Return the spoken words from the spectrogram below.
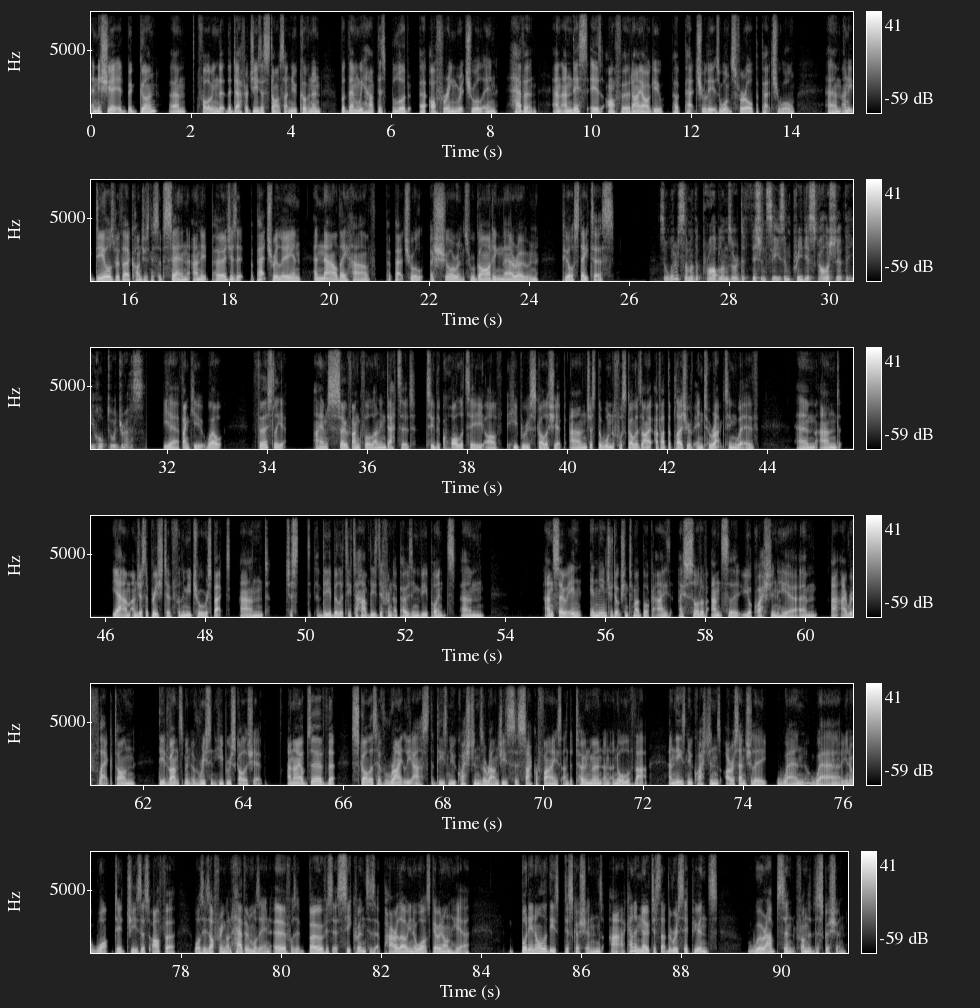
initiated, begun um, following the, the death of Jesus starts that new covenant, but then we have this blood uh, offering ritual in heaven. And, and this is offered, I argue, perpetually. It's once for all, perpetual. Um, and it deals with their consciousness of sin and it purges it perpetually. And, and now they have perpetual assurance regarding their own pure status. So, what are some of the problems or deficiencies in previous scholarship that you hope to address? Yeah, thank you. Well, firstly, I am so thankful and indebted to the quality of Hebrew scholarship and just the wonderful scholars I, have had the pleasure of interacting with. Um, and yeah, I'm, I'm just appreciative for the mutual respect and just the ability to have these different opposing viewpoints. Um, and so, in in the introduction to my book, I I sort of answer your question here. Um, I reflect on the advancement of recent Hebrew scholarship, and I observe that scholars have rightly asked these new questions around Jesus' sacrifice and atonement and, and all of that. And these new questions are essentially when, where, you know, what did Jesus offer? Was his offering on heaven? Was it in earth? Was it both? Is it a sequence? Is it a parallel? You know, what's going on here? But in all of these discussions, I, I kind of noticed that the recipients were absent from the discussion.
